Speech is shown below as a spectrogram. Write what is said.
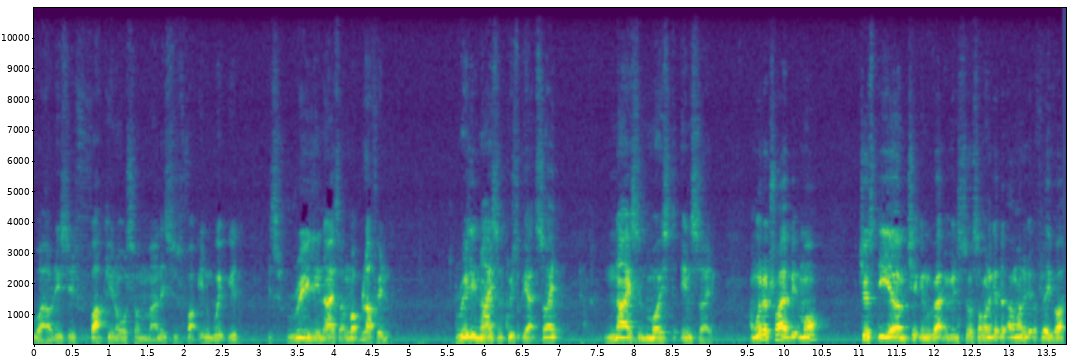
Wow, this is fucking awesome, man. This is fucking wicked. It's really nice. I'm not bluffing. Really nice and crispy outside. Nice and moist inside. I'm going to try a bit more. Just the um, chicken without the mint sauce. I want to get the, I want to get the flavour.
